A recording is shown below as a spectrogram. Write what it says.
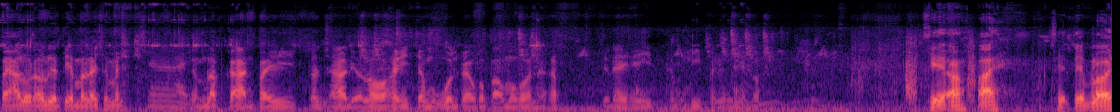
ไปเอารถเอาเรือเตรียมมาแล้วใช่ไหมใช่สำหรับการไปตอนเช้าเดี๋ยวรอให้เจ้าหมูอ้วนไปเอากระเป๋ามาก่อนนะครับ จะได้ให้ธรรมดีไปโรงเรียนเนาะโอเคเอาไป เสร็จเรียบร้อย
